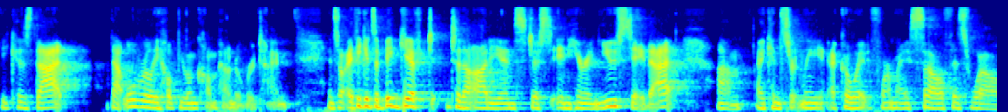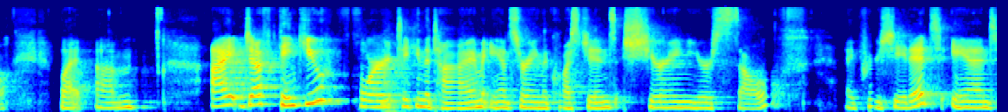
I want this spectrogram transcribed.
because that that will really help you and compound over time. And so I think it's a big gift to the audience just in hearing you say that. Um, I can certainly echo it for myself as well. But um, I, Jeff, thank you for taking the time, answering the questions, sharing yourself. I appreciate it. And,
